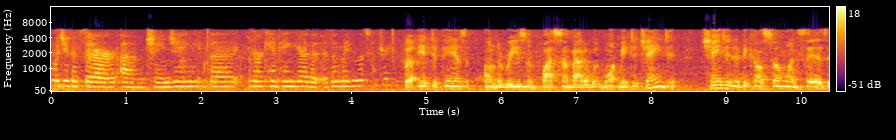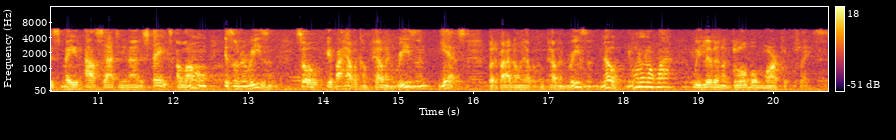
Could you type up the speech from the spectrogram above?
Would you consider um, changing the your campaign gear that isn't made in this country? Well, it depends on the reason why somebody would want me to change it. Changing it because someone says it's made outside the United States alone isn't a reason. So if I have a compelling reason, yes. But if I don't have a compelling reason, no. You want to know why? We live in a global marketplace.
